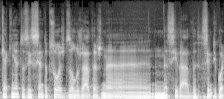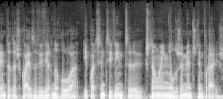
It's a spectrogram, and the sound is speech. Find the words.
que há 560 pessoas desalojadas na, na cidade, 140 das quais a viver na rua e 420 que estão em alojamentos temporários.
